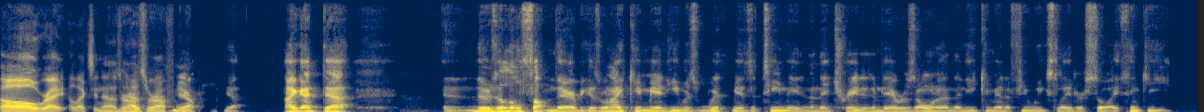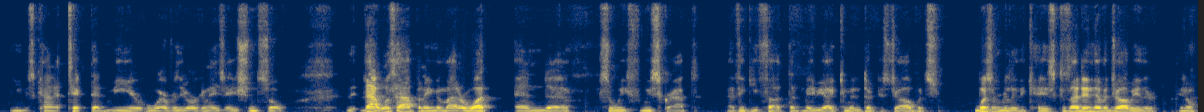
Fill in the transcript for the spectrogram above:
Oh, right, Alexei Nazarov. Nazarov, yeah, yeah. I got uh, there's a little something there because when I came in, he was with me as a teammate, and then they traded him to Arizona, and then he came in a few weeks later. So I think he he was kind of ticked at me or whoever the organization. So that was happening no matter what, and uh, so we we scrapped. I think he thought that maybe I came in and took his job, which wasn't really the case because I didn't have a job either. You know.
